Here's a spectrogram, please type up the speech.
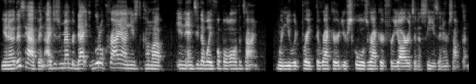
you know this happened i just remembered that little chyron used to come up in ncaa football all the time when you would break the record your school's record for yards in a season or something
